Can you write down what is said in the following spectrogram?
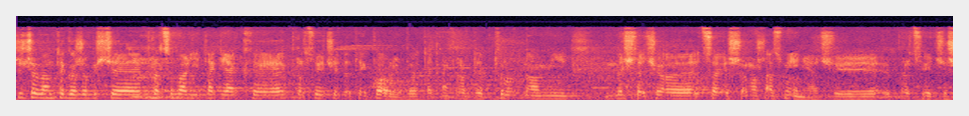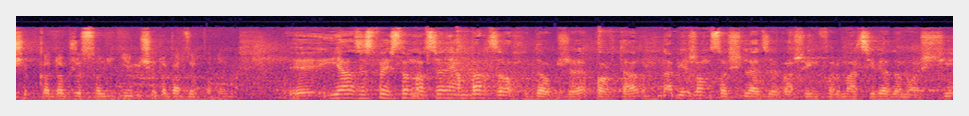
Życzę wam tego, żebyście pracowali tak, jak e, pracujecie do tej pory, bo tak naprawdę trudno mi myśleć, o, co jeszcze można zmieniać. E, Pracujecie szybko, dobrze, solidnie, mi się to bardzo podoba. Ja ze swojej strony oceniam bardzo dobrze portal. Na bieżąco śledzę Wasze informacje, wiadomości.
